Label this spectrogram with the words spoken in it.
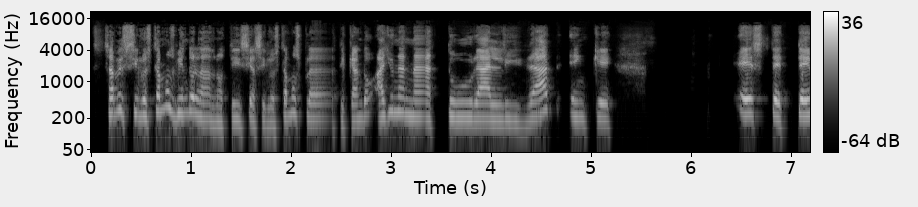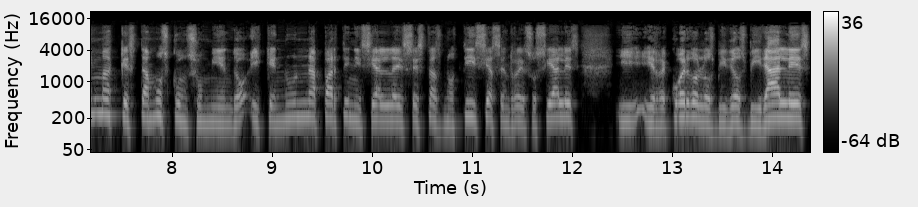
¿sabes? Si lo estamos viendo en las noticias, si lo estamos platicando, hay una naturalidad en que este tema que estamos consumiendo y que en una parte inicial es estas noticias en redes sociales y, recuerdo los videos virales,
